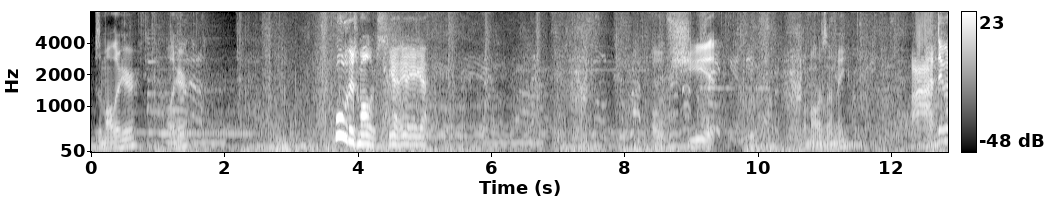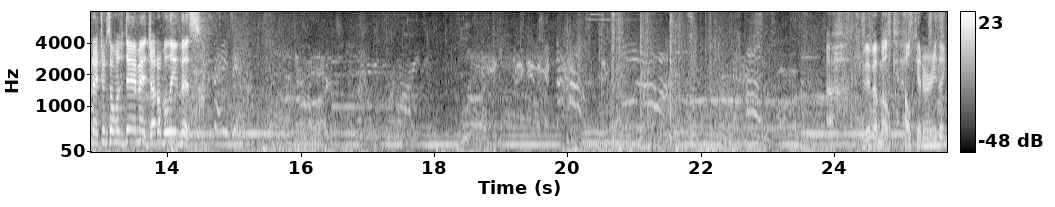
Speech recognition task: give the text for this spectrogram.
There's a Mauler here. Mauler here. Ooh, there's maulers. Yeah, yeah, yeah, yeah. Oh shit. More Maulers on me. Ah, dude, I took so much damage. I don't believe this. Do we have a health, health kit or anything?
